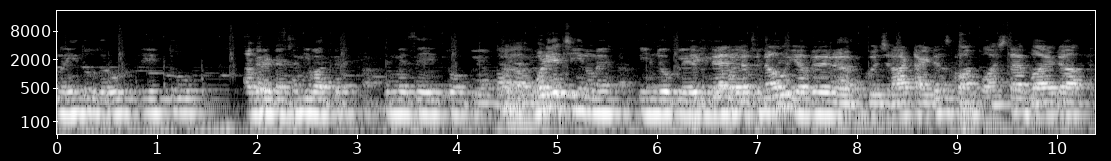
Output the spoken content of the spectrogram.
नहीं तो ज़रूर एक तो अगर रिटेंशन की बात करें हाँ। इनमें से एक तो प्लेऑफ हाँ। बड़ी अच्छी इन्होंने तीन जो प्लेयर लखनऊ या फिर गुजरात टाइटंस कौन पहुँचता है बट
